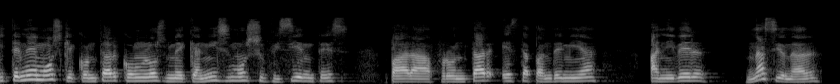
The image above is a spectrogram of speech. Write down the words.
Y tenemos que contar con los mecanismos suficientes para afrontar esta pandemia a nivel nacional,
